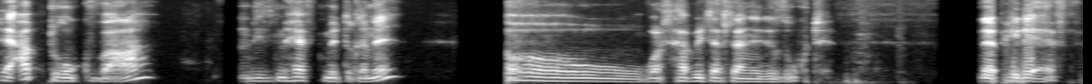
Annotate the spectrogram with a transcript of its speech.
der Abdruck war, in diesem Heft mit drinne. Oh, was habe ich das lange gesucht? In der PDF.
